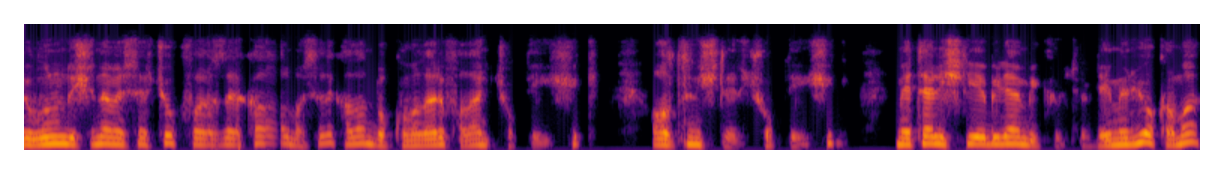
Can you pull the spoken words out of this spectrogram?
Ve bunun dışında mesela çok fazla kalmasa da kalan dokumaları falan çok değişik. Altın işleri çok değişik. Metal işleyebilen bir kültür. Demir yok ama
